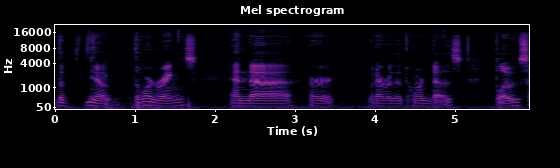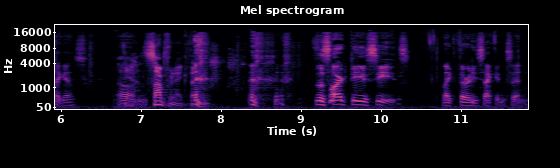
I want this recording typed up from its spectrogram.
the you know, the horn rings and uh or whatever the horn does. Blows, I guess. Um yeah, something like that. the Slark DCs like 30 seconds in.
